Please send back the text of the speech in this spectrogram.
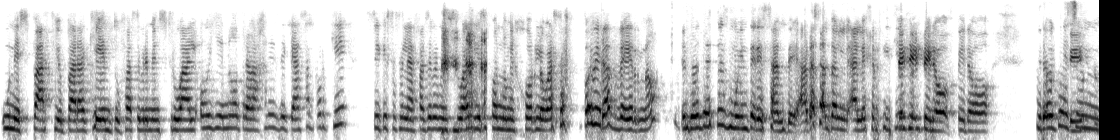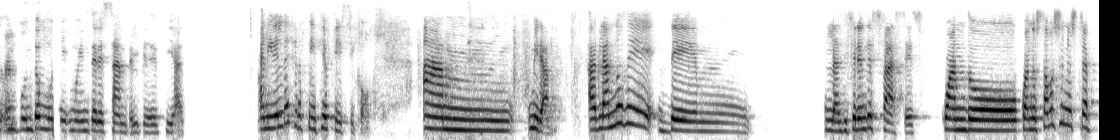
un espacio para que en tu fase premenstrual, oye, no, trabaja desde casa porque sé que estás en la fase premenstrual y es cuando mejor lo vas a poder hacer, ¿no? Entonces, esto es muy interesante. Ahora salto al, ejercicio, pero, pero creo que es un, un, punto muy, muy interesante el que decías. A nivel de ejercicio físico, mira, hablando de, mm, las diferentes fases, cuando, cuando estamos en, nuestra,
